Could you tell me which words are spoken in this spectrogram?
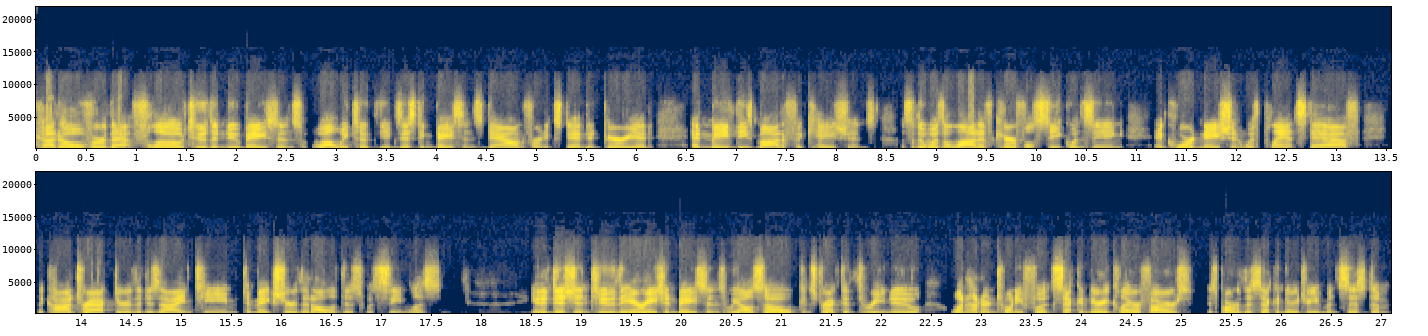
cut over that flow to the new basins while we took the existing basins down for an extended period and made these modifications. So there was a lot of careful sequencing and coordination with plant staff, the contractor, the design team to make sure that all of this was seamless. In addition to the aeration basins, we also constructed three new 120 foot secondary clarifiers as part of the secondary treatment system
